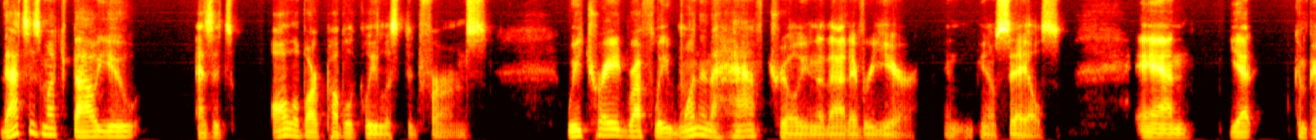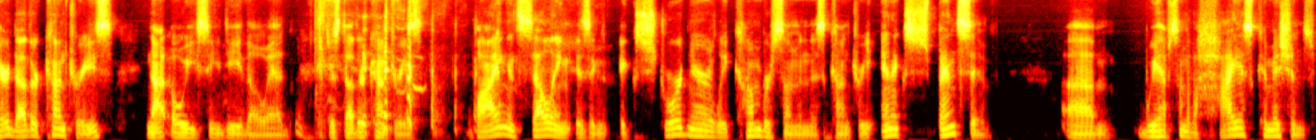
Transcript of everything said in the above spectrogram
That's as much value as it's all of our publicly listed firms. We trade roughly one and a half trillion of that every year in you know sales. And yet, compared to other countries, not OECD though, Ed, just other countries, buying and selling is extraordinarily cumbersome in this country and expensive. Um, we have some of the highest commissions,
